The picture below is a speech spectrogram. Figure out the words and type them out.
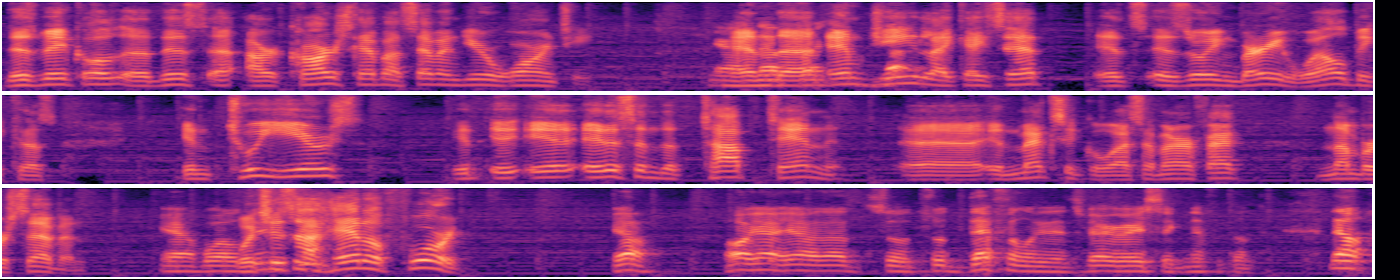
This vehicle, uh, this uh, our cars have a seven-year warranty, Yeah, and uh, MG, like I said, it's is doing very well because in two years, it, it, it is in the top ten uh, in Mexico. As a matter of fact, number seven, yeah, well, which is ahead of Ford. Yeah. Oh, yeah, yeah. That, so, so definitely, it's very, very significant. Now,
